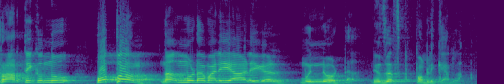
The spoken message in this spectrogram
പ്രാർത്ഥിക്കുന്നു. ഒപ്പം നമ്മുടെ മലയാളികൾ മുന്നോട്ട്. News desk public Kerala.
